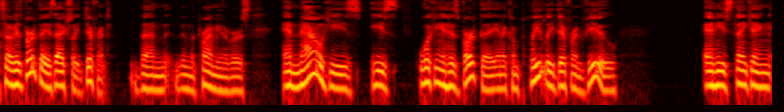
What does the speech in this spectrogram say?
so his birthday is actually different than than the Prime universe, and now he's he's looking at his birthday in a completely different view, and he's thinking,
